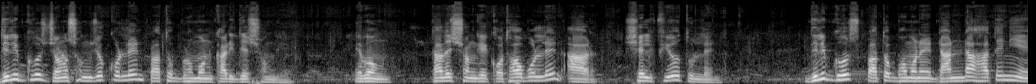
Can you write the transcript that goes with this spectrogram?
দিলীপ ঘোষ জনসংযোগ করলেন প্রাতভ্রমণকারীদের সঙ্গে এবং তাদের সঙ্গে কথাও বললেন আর সেলফিও তুললেন। দিলীপ ঘোষ প্রাতভ্রমণে ডান্ডা হাতে নিয়ে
